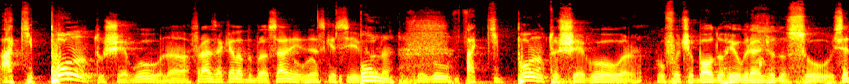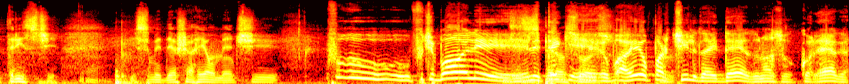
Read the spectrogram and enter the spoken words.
Ah, a que ponto chegou, né? A frase aquela do Brossard é inesquecível, né? Chegou. A que ponto chegou né, o futebol do Rio Grande do Sul? Isso é triste. Isso me deixa realmente O futebol, ele, ele tem que. Eu, aí eu partilho da ideia do nosso colega,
